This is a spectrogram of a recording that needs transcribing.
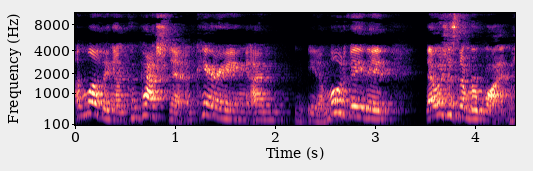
I'm loving, I'm compassionate, I'm caring, I'm, you know, motivated. That was just number one.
